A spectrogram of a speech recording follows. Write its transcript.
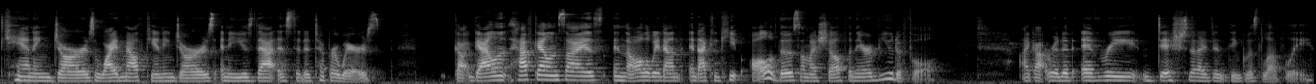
canning jars, wide mouth canning jars, and I used that instead of Tupperwares. Got gallon, half gallon size, and all the way down, and I could keep all of those on my shelf, and they were beautiful. I got rid of every dish that I didn't think was lovely.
